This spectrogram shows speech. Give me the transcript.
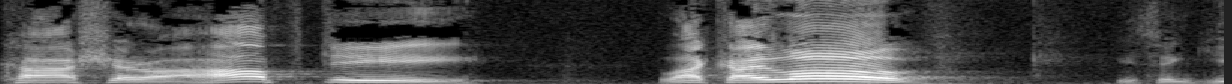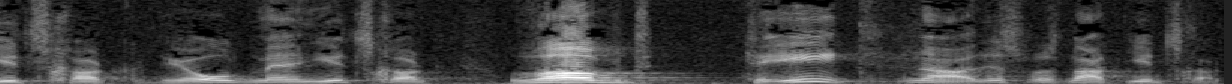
Kasher ahafti. Like I love. You think Yitzchak, the old man Yitzchak, loved to eat? No, this was not Yitzchak.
